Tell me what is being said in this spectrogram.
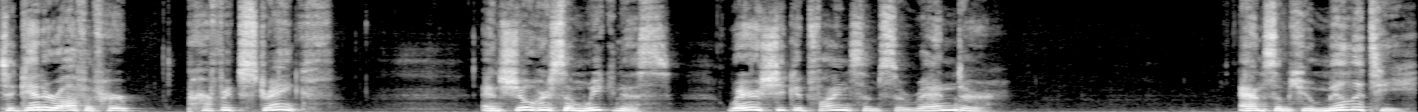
to get her off of her perfect strength and show her some weakness where she could find some surrender and some humility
